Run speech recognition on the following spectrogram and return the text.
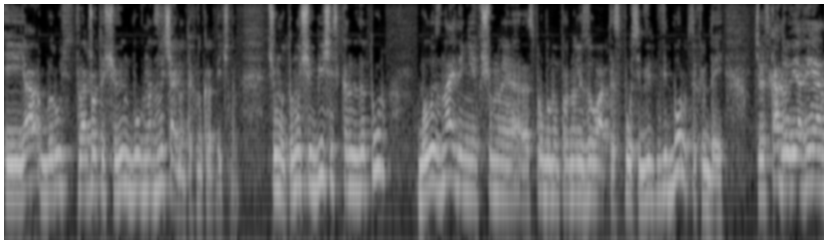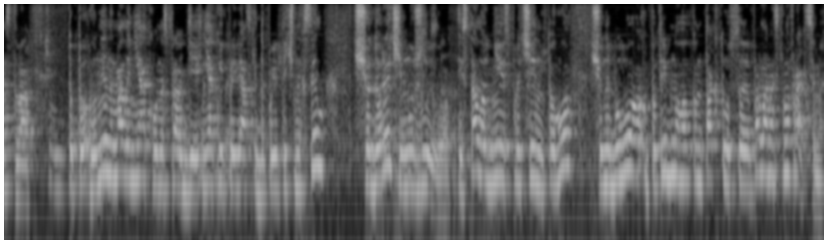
і я берусь стверджувати, що він був надзвичайно технократичним. Чому? Тому що більшість кандидатур. Були знайдені, якщо ми е, спробуємо проаналізувати спосіб від- відбору цих людей через кадрові агентства. Тобто вони не мали ніякого насправді ніякої прив'язки до політичних сил, що до речі, можливо, і стало однією з причин того, що не було потрібного контакту з парламентськими фракціями.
